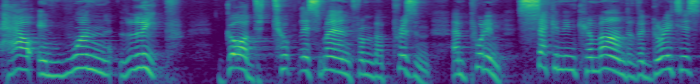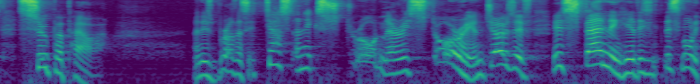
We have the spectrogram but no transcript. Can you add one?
how in one leap God took this man from a prison and put him second in command of the greatest superpower. And his brothers, it's just an extraordinary story. And Joseph is standing here this, this morning.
